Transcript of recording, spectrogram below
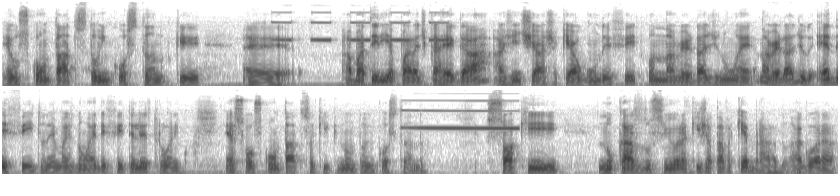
é, os contatos estão encostando, porque é, a bateria para de carregar, a gente acha que é algum defeito, quando na verdade não é. Na verdade é defeito, né? Mas não é defeito eletrônico. É só os contatos aqui que não estão encostando. Só que no caso do senhor aqui já estava quebrado. Agora,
